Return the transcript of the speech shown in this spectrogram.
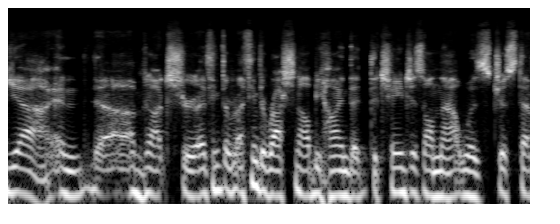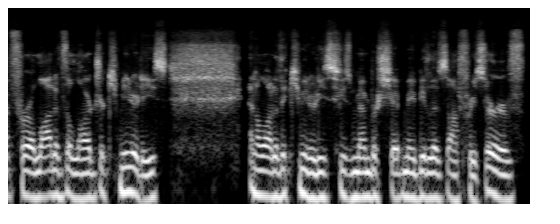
Yeah, and uh, I'm not sure. I think the I think the rationale behind the the changes on that was just that for a lot of the larger communities, and a lot of the communities whose membership maybe lives off reserve,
